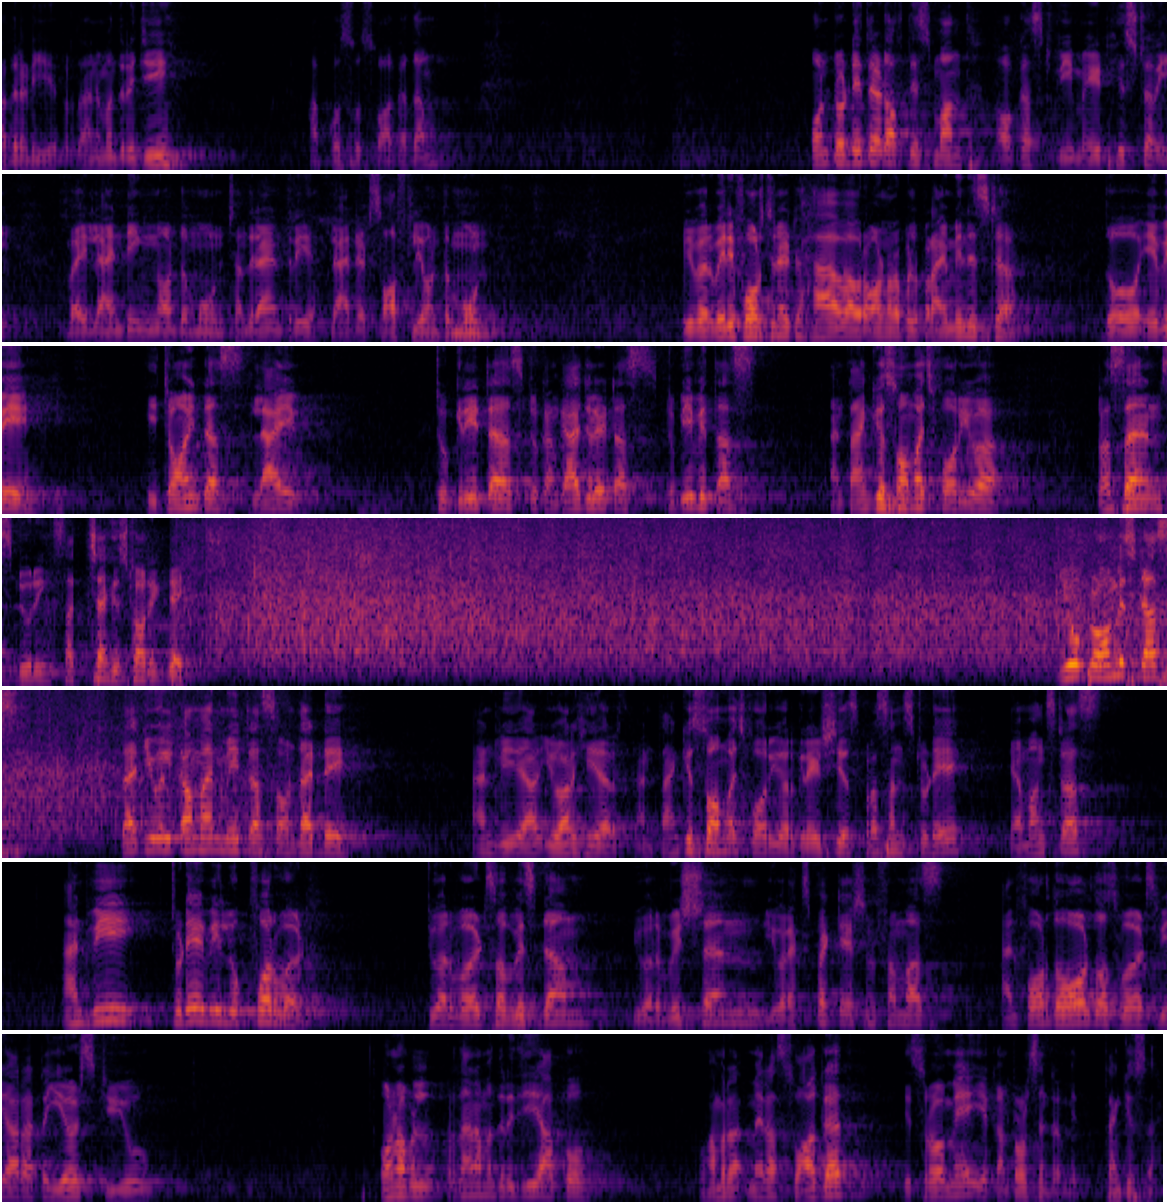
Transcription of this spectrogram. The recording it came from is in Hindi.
आदरणीय प्रधानमंत्री जी आपको सुस्वागतम On 23rd of this month, August, we made history by landing on the moon. Chandrayaan 3 landed softly on the moon. We were very fortunate to have our Honorable Prime Minister, though away, he joined us live to greet us, to congratulate us, to be with us. And thank you so much for your presence during such a historic day. You promised us that you will come and meet us on that day. And we are, you are here. And thank you so much for your gracious presence today amongst us. And we, today, we look forward to your words of wisdom, your vision, your expectation from us. And for the, all those words, we are at ears to you. Honourable प्रधानमंत्री जी आपको हमारा मेरा स्वागत इसरो में ये कंट्रोल सेंटर में thank you sir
